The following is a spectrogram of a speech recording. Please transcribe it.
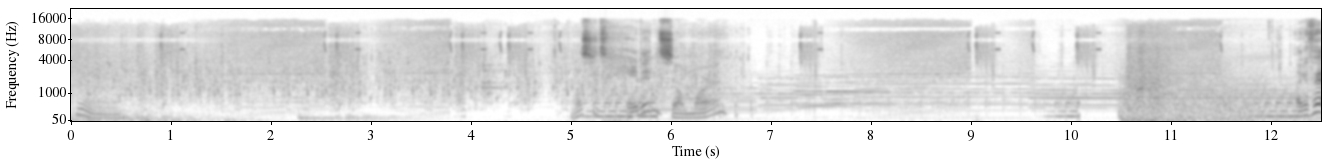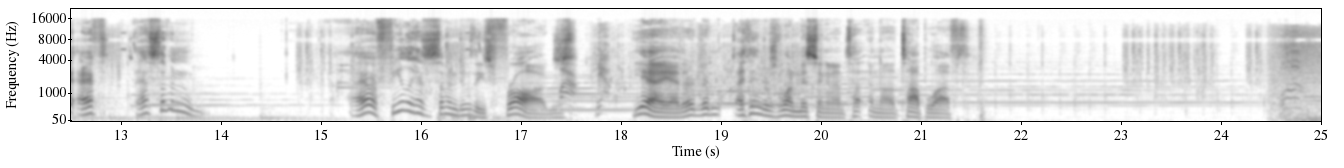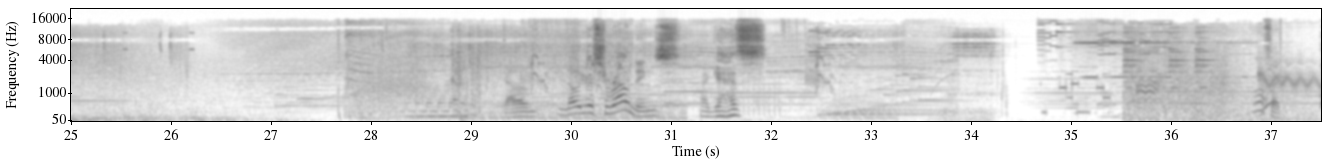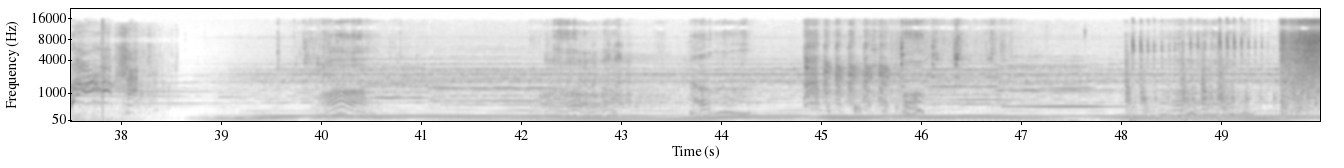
Hmm. Unless it's hidden somewhere. Like if it I have, has something I have a feeling it has something to do with these frogs. Yeah. Yeah. They're, they're, I think there's one missing in the, to- in the top left. Know your surroundings, I guess. Perfect.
